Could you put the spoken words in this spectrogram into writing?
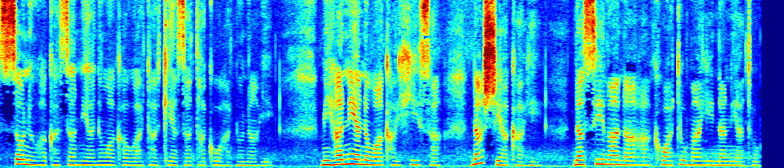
Sonu hakasani anawaka wata kia satako hanunahi. mihani anawakahisa nashiakahi na sila na hakuatu mahi nani atu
